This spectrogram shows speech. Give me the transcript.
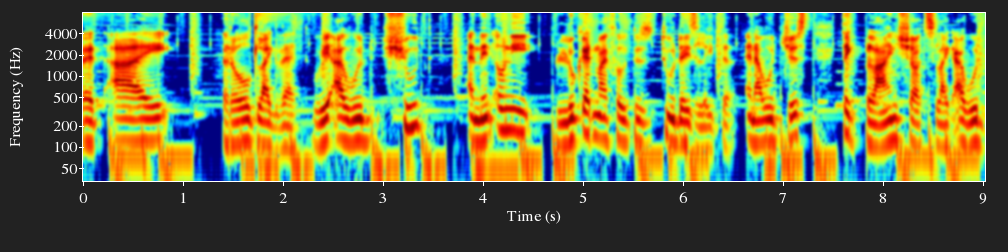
that I rolled like that, where I would shoot and then only look at my photos two days later, and I would just take blind shots. Like I would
